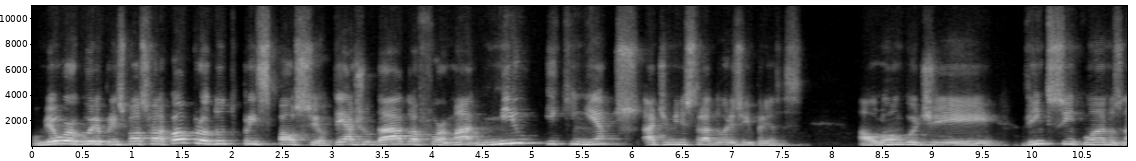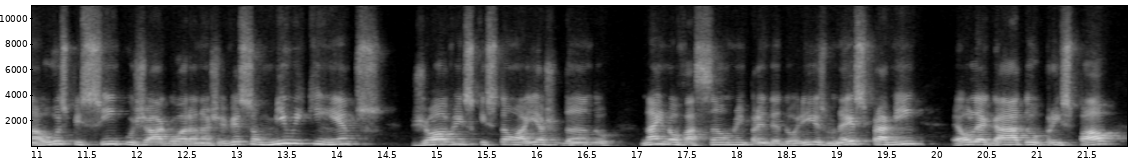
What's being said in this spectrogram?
o meu orgulho principal, você fala, qual é o produto principal seu? Ter ajudado a formar 1.500 administradores de empresas. Ao longo de 25 anos na USP, 5 já agora na GV, são 1.500 jovens que estão aí ajudando na inovação, no empreendedorismo. Né? Esse, para mim, é o legado principal,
